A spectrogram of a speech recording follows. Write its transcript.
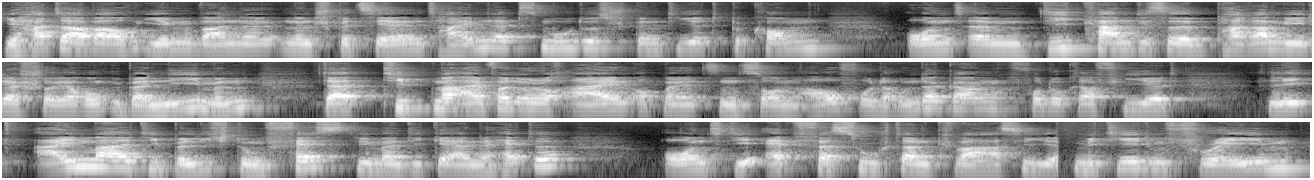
Die hatte aber auch irgendwann einen speziellen Timelapse-Modus spendiert bekommen und ähm, die kann diese Parametersteuerung übernehmen. Da tippt man einfach nur noch ein, ob man jetzt einen Sonnenauf- oder Untergang fotografiert, legt einmal die Belichtung fest, wie man die gerne hätte und die App versucht dann quasi mit jedem Frame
